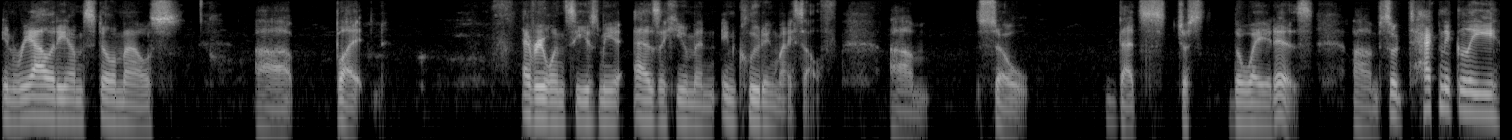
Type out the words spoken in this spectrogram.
in reality I'm still a mouse. Uh, but everyone sees me as a human, including myself. Um, so that's just the way it is. Um, so technically,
